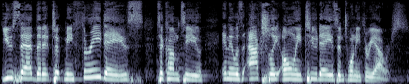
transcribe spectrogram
You said that it took me three days to come to you, and it was actually only two days and 23 hours.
